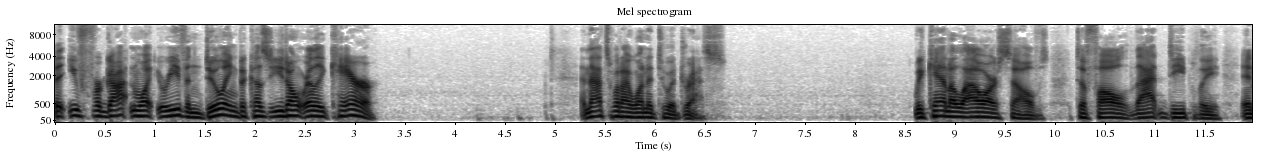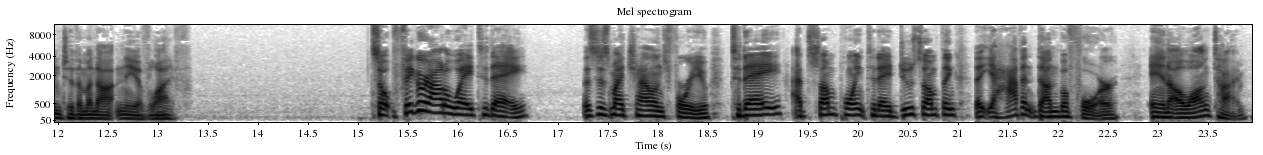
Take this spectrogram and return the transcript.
that you've forgotten what you're even doing because you don't really care? And that's what I wanted to address. We can't allow ourselves to fall that deeply into the monotony of life. So figure out a way today. This is my challenge for you. Today, at some point today, do something that you haven't done before in a long time.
